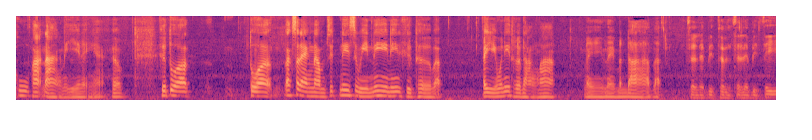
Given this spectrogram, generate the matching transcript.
คู่พระนางนี้อะไรเงี้ยครับ คือตัวตัวนักแสดงนำ Sydney Sweeney นี่คือเธอแบบปีวันนี้เธอดังมาก ในในบรรดาแบบเซเลบิเธอเป็นเซเลบิตี้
